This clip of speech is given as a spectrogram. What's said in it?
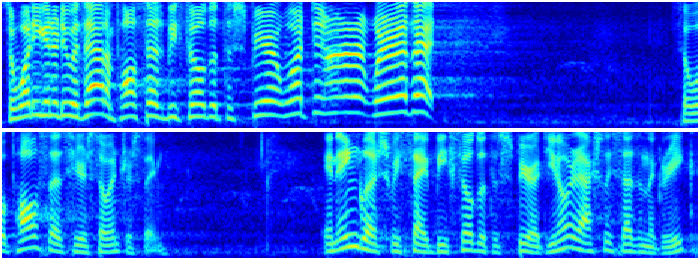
So what are you going to do with that? And Paul says, be filled with the Spirit. What? Uh, where is it? So what Paul says here is so interesting. In English, we say, be filled with the Spirit. Do you know what it actually says in the Greek?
